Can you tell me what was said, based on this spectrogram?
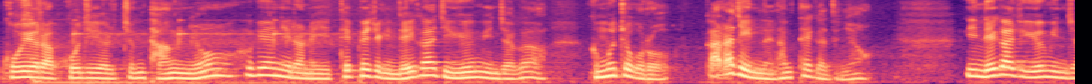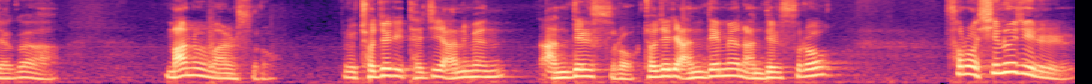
고혈압, 고지혈증, 당뇨, 흡연이라는 이 대표적인 네 가지 위험 인자가 근본적으로 깔아져 있는 상태거든요. 이 네 가지 위험 인자가 많으면 많을수록 그리고 조절이 되지 않으면 안 될수록 조절이 안 되면 안 될수록 서로 시너지를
